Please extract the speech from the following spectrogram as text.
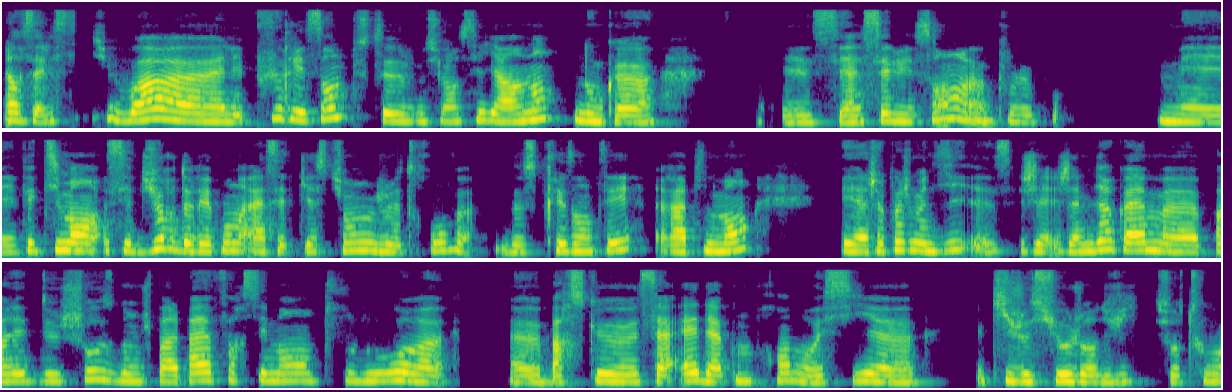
Alors celle-ci, tu vois, euh, elle est plus récente puisque je me suis lancée il y a un an, donc c'est assez récent pour le coup. Mais effectivement, c'est dur de répondre à cette question, je trouve, de se présenter rapidement. Et à chaque fois, je me dis, j'aime bien quand même parler de choses dont je parle pas forcément toujours, parce que ça aide à comprendre aussi qui je suis aujourd'hui, surtout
